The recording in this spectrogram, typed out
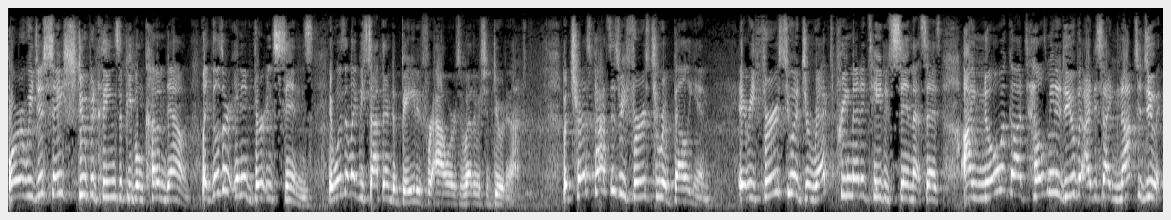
Or we just say stupid things to people and cut them down. Like, those are inadvertent sins. It wasn't like we sat there and debated for hours whether we should do it or not. But trespasses refers to rebellion. It refers to a direct premeditated sin that says, I know what God tells me to do, but I decide not to do it.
